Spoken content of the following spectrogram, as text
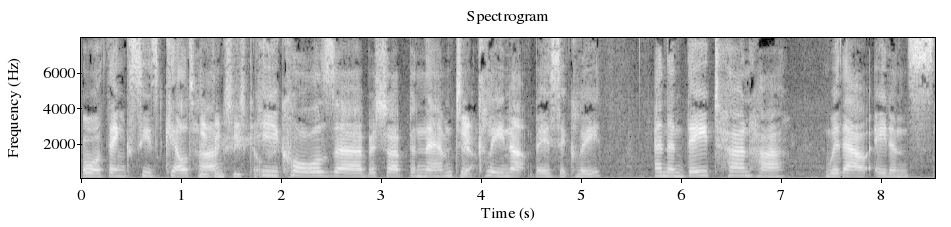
or thinks he's killed her. He thinks he's killed He her. calls uh, Bishop and them to Yeah. clean up, basically, and then they turn her without Aiden's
